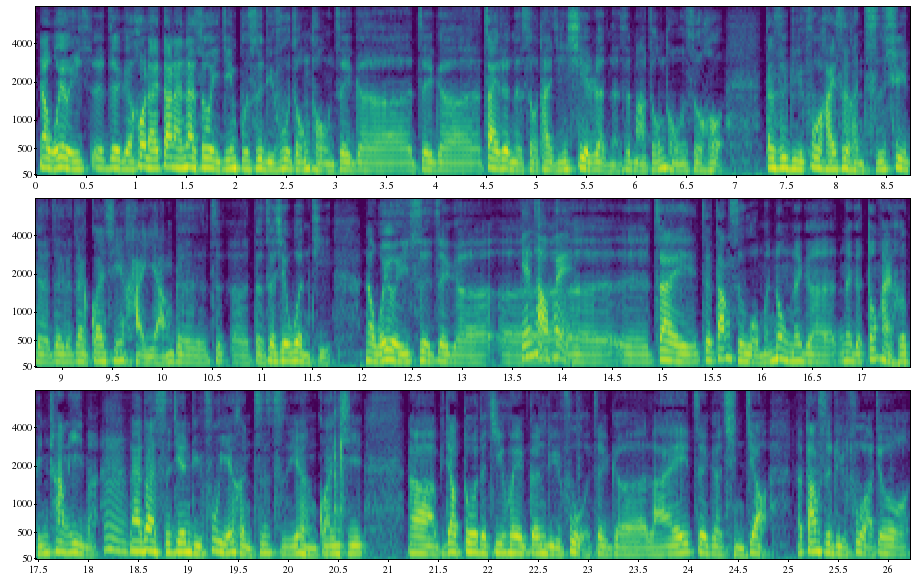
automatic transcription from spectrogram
那我有一次，这个后来当然那时候已经不是吕副总统这个这个在任的时候，他已经卸任了，是马总统的时候。但是吕副还是很持续的这个在关心海洋的这呃的这些问题。那我有一次这个呃研讨会，呃呃，在在当时我们弄那个那个东海和平倡议嘛，嗯，那段时间吕副也很支持，也很关心。那比较多的机会跟吕父这个来这个请教。那当时吕父啊就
